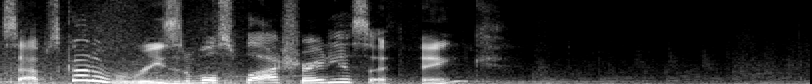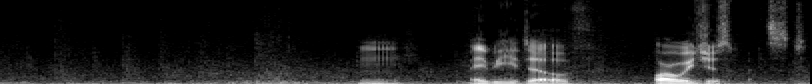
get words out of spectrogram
Sap's got a reasonable splash radius, I think. Hmm. Maybe he dove. Or we just missed.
